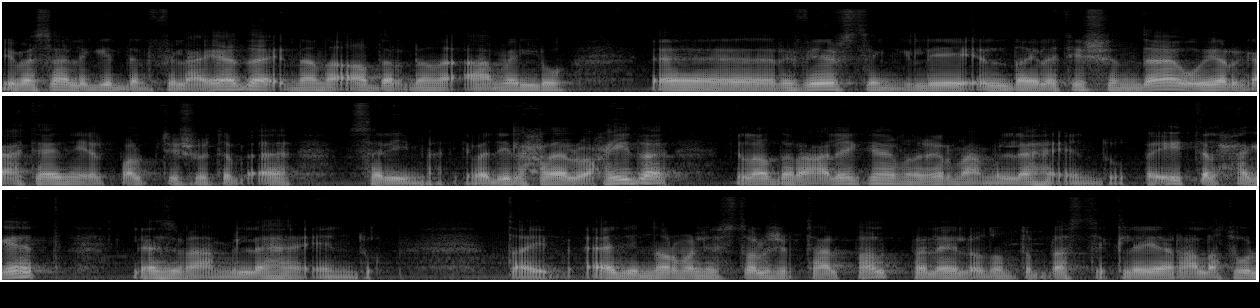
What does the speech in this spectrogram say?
بيبقى سهل جدا في العيادة إن أنا أقدر إن أنا أعمل له reversing لل dilation ده ويرجع تاني ال pulp tissue تبقى سليمة. يبقى دي الحالة الوحيدة اللي أقدر اعالجها من غير ما أعمل لها endo. بقية الحاجات لازم أعمل لها endo. طيب أدي ال normal histology بتاع ال pulp بلاقي ال odontoblastic layer على طول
